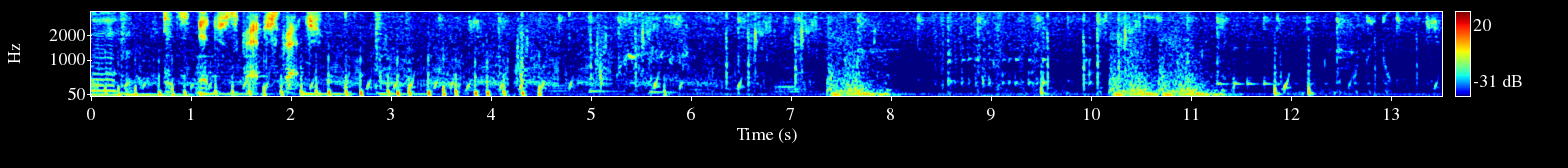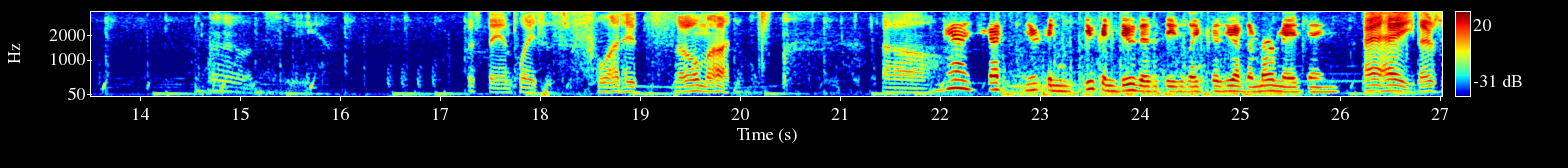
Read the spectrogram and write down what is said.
Mhm. Itch, itch, scratch, scratch. Damn place is flooded so much. Oh. Yeah, you got you can you can do this easily because you have the mermaid thing. Hey, hey, there's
